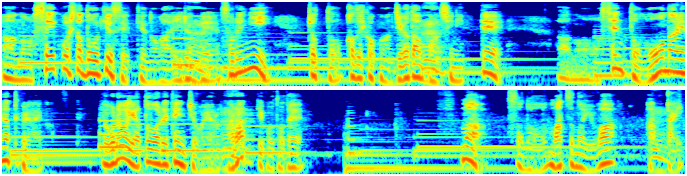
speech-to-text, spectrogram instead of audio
あの、成功した同級生っていうのがいるんで、うんそれに、ちょっと、和彦くんが直談判しに行って、あの、銭湯のオーナーになってくれないかっつって。で、俺は雇われ店長をやるからっていうことで、まあ、その、松の湯は安泰。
